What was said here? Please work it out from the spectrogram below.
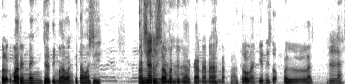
Kalau kemarin neng Jati Malang kita masih masih Dengar bisa ya, mendengarkan anak-anak patrol nang kini sok belas. Belas.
